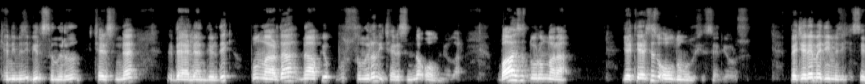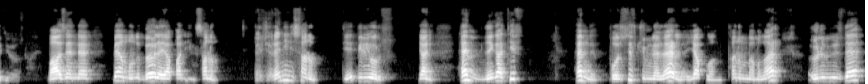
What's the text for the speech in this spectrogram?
Kendimizi bir sınırın içerisinde değerlendirdik. Bunlar da ne yapıyor? Bu sınırın içerisinde olmuyorlar. Bazı durumlara yetersiz olduğumuzu hissediyoruz. Beceremediğimizi hissediyoruz. Bazen de ben bunu böyle yapan insanım, beceren insanım diye biliyoruz. Yani hem negatif hem de pozitif cümlelerle yapılan tanımlamalar önümüzde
